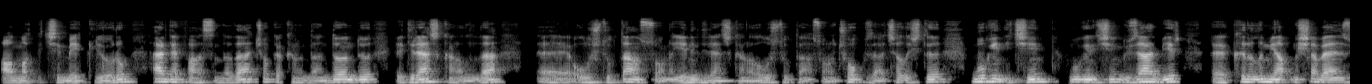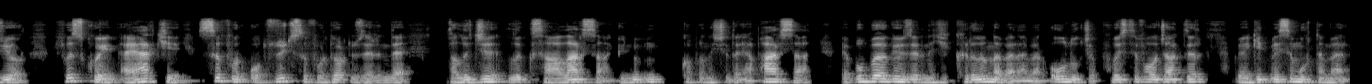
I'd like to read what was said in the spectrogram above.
almak için bekliyorum. Her defasında da çok yakınından döndü ve direnç kanalı da e, oluştuktan sonra yeni direnç kanalı oluştuktan sonra çok güzel çalıştı. Bugün için bugün için güzel bir e, kırılım yapmışa benziyor. Fızcoin eğer ki 0.3304 üzerinde kalıcılık sağlarsa, günlük kapanışı da yaparsa ve bu bölge üzerindeki kırılımla beraber oldukça pozitif olacaktır ve gitmesi muhtemel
